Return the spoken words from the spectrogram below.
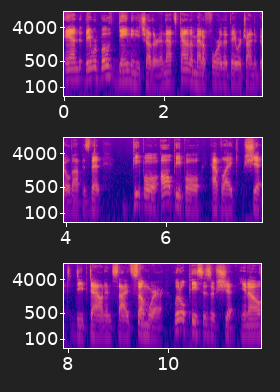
and they were both gaming each other and that's kind of the metaphor that they were trying to build up is that people all people have like shit deep down inside somewhere little pieces of shit you know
